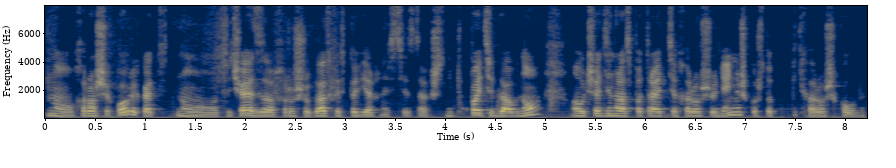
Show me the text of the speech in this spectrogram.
ну, хороший коврик от- ну, отвечает за хорошую гладкость поверхности. Так что не покупайте говно, а лучше один раз потратьте хорошую денежку, чтобы купить хороший коврик.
